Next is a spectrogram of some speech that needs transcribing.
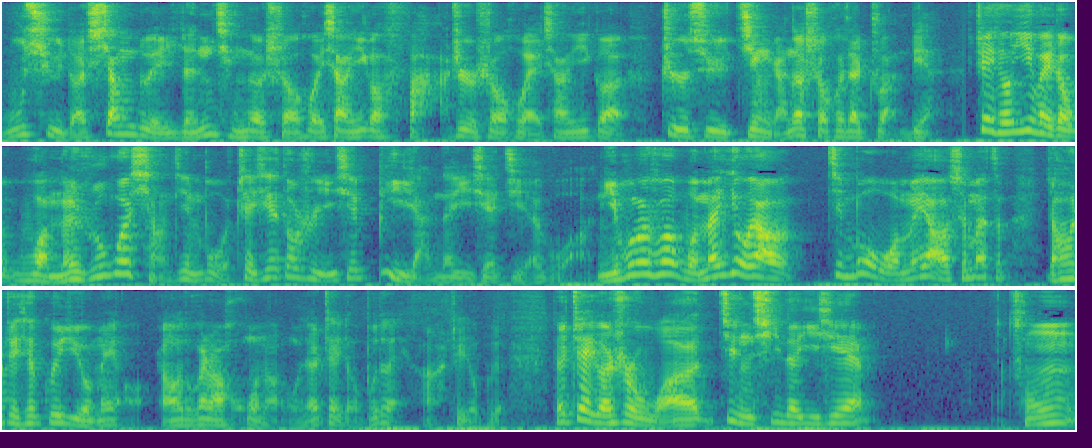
无序的相对人情的社会，像一个法治社会，像一个秩序井然的社会在转变？这就意味着我们如果想进步，这些都是一些必然的一些结果。你不能说我们又要进步，我们要什么怎么，然后这些规矩又没有，然后都搁那糊弄，我觉得这就不对啊，这就不对。所以这个是我近期的一些从。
